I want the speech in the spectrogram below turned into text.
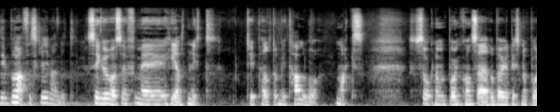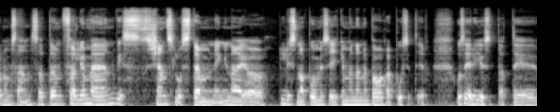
det är bra för skrivandet. Sigur Rós är för mig helt nytt. Typ hört dem i ett halvår, max. Såg dem på en konsert och började lyssna på dem sen. Så att den följer med en viss känslostämning när jag lyssnar på musiken, men den är bara positiv. Och så är det just att det,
